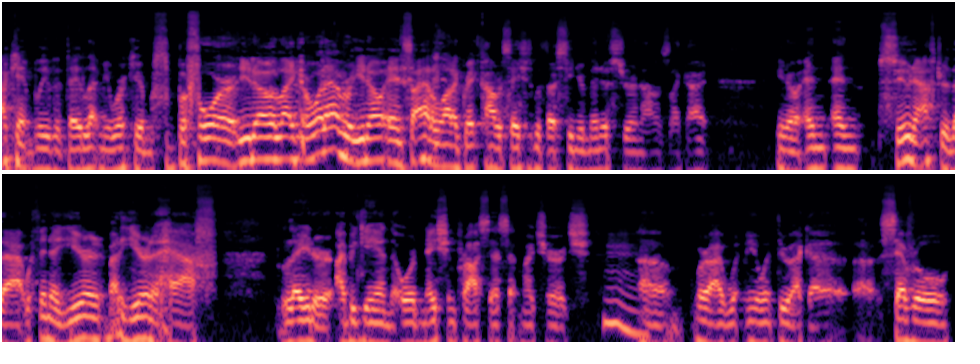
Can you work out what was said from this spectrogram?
I can't believe that they let me work here before, you know, like or whatever, you know. And so I had a lot of great conversations with our senior minister, and I was like, I, you know, and and soon after that, within a year, about a year and a half later, I began the ordination process at my church, hmm. um, where I went, you know, went through like a, a several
